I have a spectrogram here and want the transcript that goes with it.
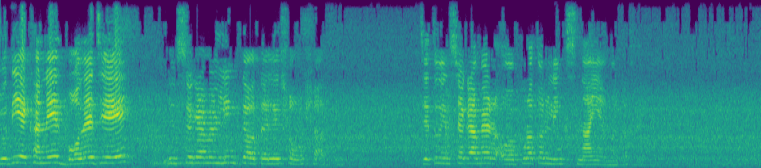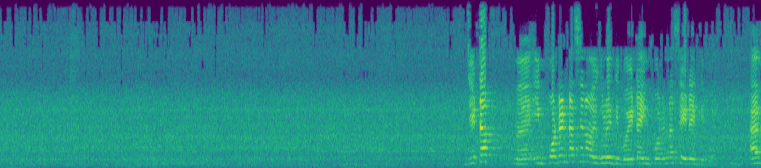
যদি এখানে বলে যে ইনস্টাগ্রামের লিংক দেওয়া তাহলে সমস্যা আছে যেহেতু ইনস্টাগ্রামের পুরাতন লিঙ্কস নাই আমার কাছে যেটা ইম্পর্টেন্ট আছে না ওইগুলোই দিব, এটা ইম্পর্টেন্ট আছে এটাই দিব। I have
